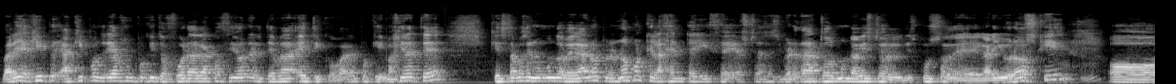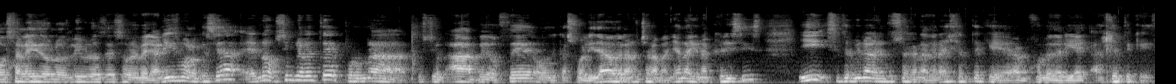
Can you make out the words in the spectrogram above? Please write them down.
¿Vale? Y aquí, aquí pondríamos un poquito fuera de la ecuación el tema ético, ¿vale? Porque imagínate que estamos en un mundo vegano, pero no porque la gente dice, ostras, es verdad, todo el mundo ha visto el discurso de Gary Yourofsky o se ha leído los libros de sobre veganismo lo que sea, eh, no, simplemente por una cuestión A, B o C, o de casualidad, o de la noche a la mañana hay una crisis y se termina la industria ganadera. Hay gente que a lo mejor le daría, hay gente que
